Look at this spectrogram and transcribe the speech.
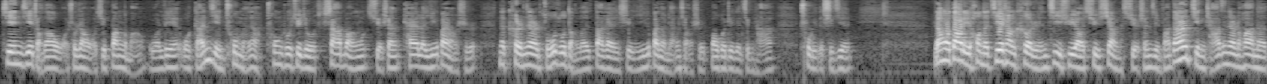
间接找到我说让我去帮个忙，我连我赶紧出门啊，冲出去就杀往雪山，开了一个半小时，那客人在那儿足足等了大概是一个半到两个小时，包括这个警察处理的时间。然后到了以后呢，接上客人，继续要去向雪山进发。当然，警察在那儿的话呢，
